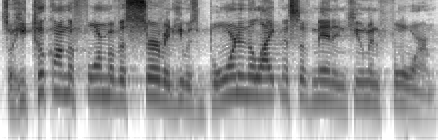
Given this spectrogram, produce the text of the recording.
So he took on the form of a servant. He was born in the likeness of men in human form.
